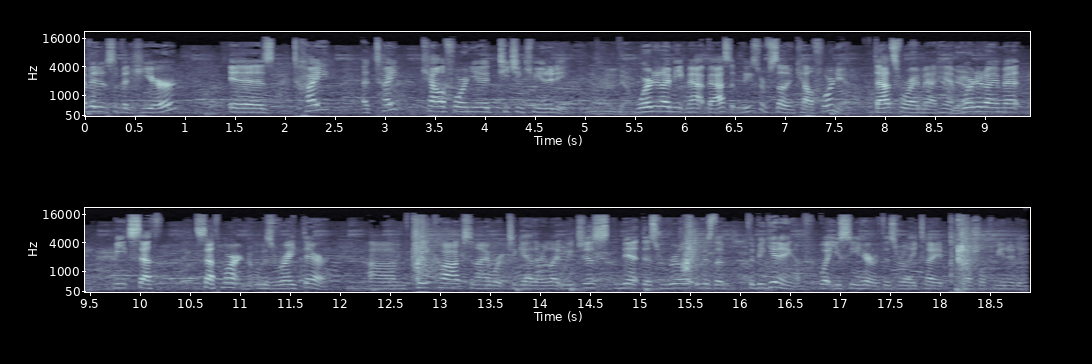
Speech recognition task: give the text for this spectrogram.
evidence of it here, is tight a tight California teaching community. Yeah. Where did I meet Matt Bassett? He's from Southern California. That's where I met him. Yeah. Where did I met meet Seth Seth Martin? It was right there. Um, Kate Cox and I worked together. Like we just knit this really. It was the the beginning of what you see here with this really tight professional community.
